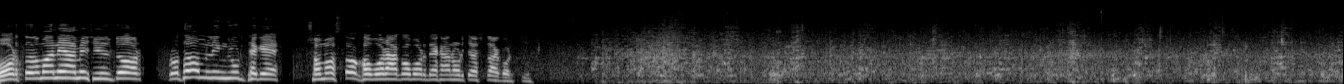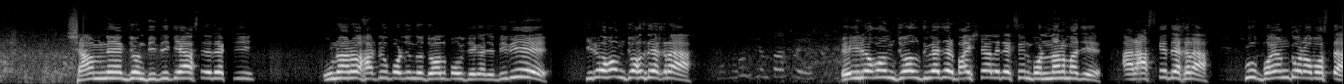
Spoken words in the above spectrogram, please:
বর্তমানে আমি শিলচর প্রথম লিঙ্ক রুট থেকে সমস্ত খবরাখবর দেখানোর চেষ্টা করছি। সামনে একজন দিদিকে আসতে দেখছি। উনারও হাঁটু পর্যন্ত জল পৌঁছে গেছে। দিদি, কীরকম জল দেখরা এইরকম জল দুই হাজার বাইশ সালে দেখছেন বন্যার মাঝে, আর আজকে দেখরা খুব ভয়ঙ্কর অবস্থা।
